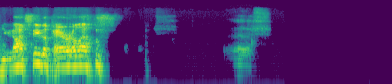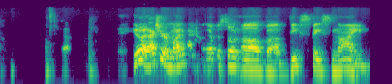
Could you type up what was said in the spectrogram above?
Do you not see the parallels? You know, it actually reminded me of an episode of uh, Deep Space Nine,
